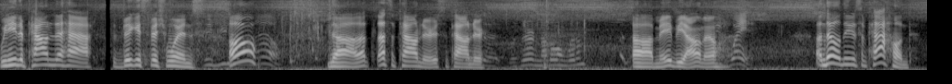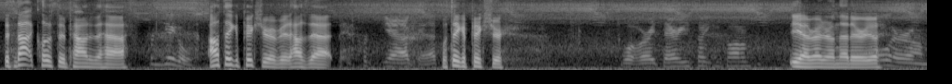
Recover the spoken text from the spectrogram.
We need a pound and a half. The biggest fish wins. Oh, don't nah, that, that's a pounder. It's a pounder. Was there another one with him? Uh, maybe I don't know. Weigh it. Uh, no, dude, it's a pound. It's not close to a pound and a half. For giggles. I'll take a picture of it. How's that? For, yeah, okay. We'll take a picture. what, right there you thought you caught him? Yeah, right around that area. Or, um,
